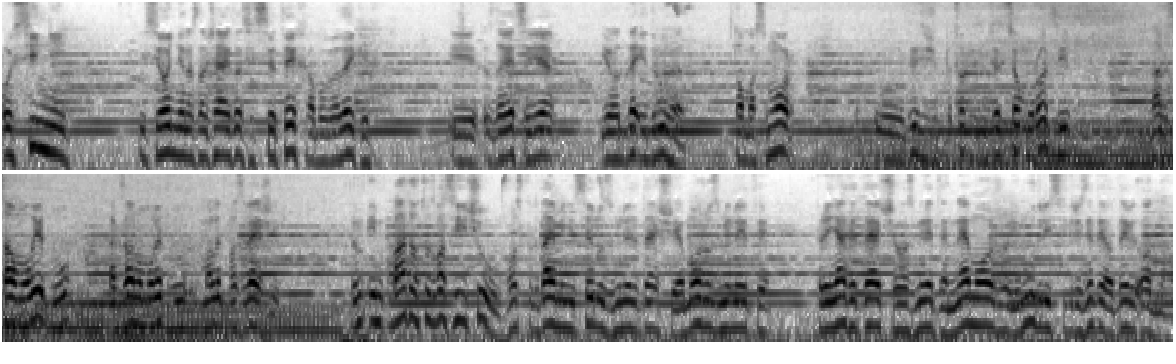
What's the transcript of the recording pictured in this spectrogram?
осінній. І сьогодні нас навчає хтось із святих або великих. І, здається, є і одне, і друге. Томас Мор у 1587 році написав молитву, так звану молитву молитва з вежі. І багато хто з вас її чув. Господи, дай мені силу змінити те, що я можу змінити, прийняти те, чого змінити не можу, і мудрість відрізнити одне від одного.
